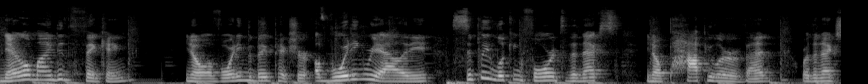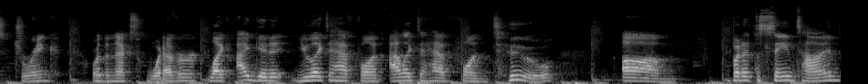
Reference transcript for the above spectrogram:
narrow-minded thinking, you know, avoiding the big picture, avoiding reality, simply looking forward to the next, you know, popular event or the next drink or the next whatever. Like I get it, you like to have fun, I like to have fun too. Um, but at the same time,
